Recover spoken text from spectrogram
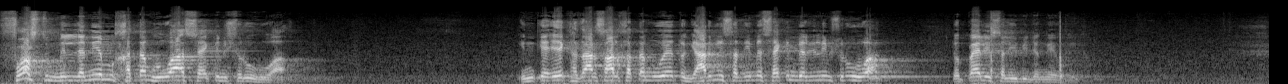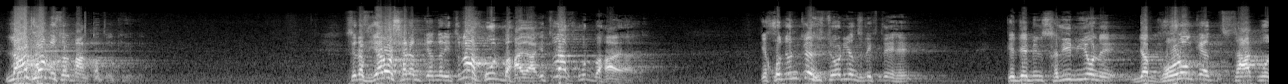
फ़र्स्ट मिलेनियम खत्म हुआ सेकंड शुरू हुआ। इनके एक हज़ार साल खत्म हुए तो ग्यारहवीं सदी में सेकंड मिलेनियम शुरू हुआ तो पहली सलीबी जंगे हुई लाखों मुसलमान कत्ल किए गए। सिर्फ़ यरूशलेम के अंदर इतना खून बहाया, इतना खून बहाया है कि खुद उनके हिस्टोरियंस लिखते हैं कि जब इन सलीबियों ने, जब घोड़ों के साथ वो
